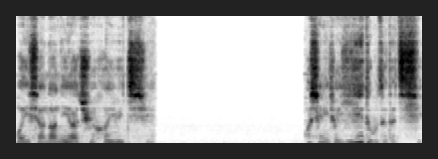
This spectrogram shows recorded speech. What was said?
我一想到你要娶何雨琪，我心里就一肚子的气。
